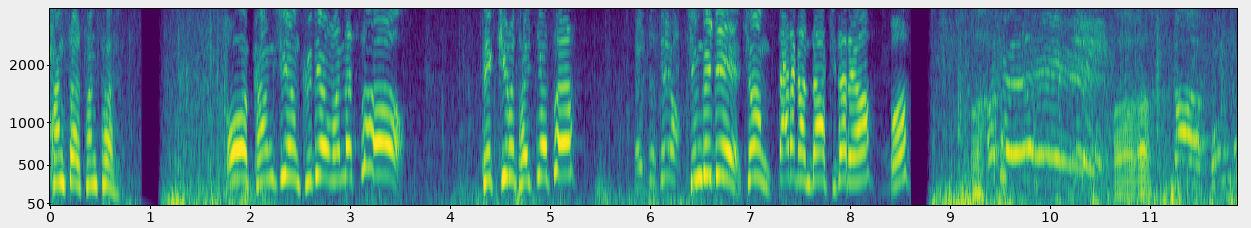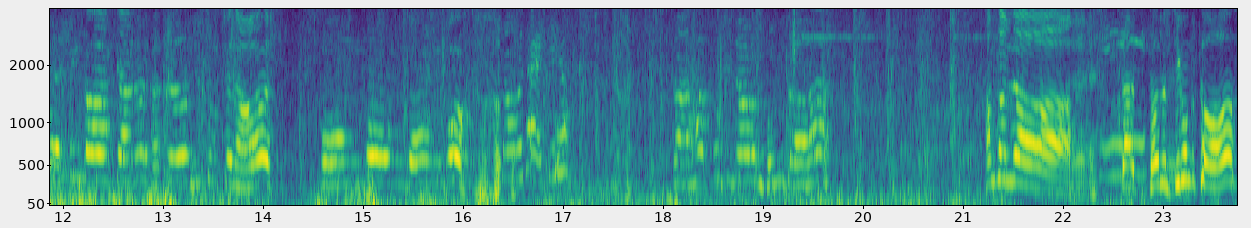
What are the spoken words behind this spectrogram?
상탈 상탈 어 강시영 드디어 만났어 100km 잘 뛰었어? 잘 뜨세요 힘들지? 형 따라간다 기다려 어? 화이팅! 자 봉봉님과 함께하는 같은 유튜브 채널 봉봉봉봉 너무 잘 돼요. 자, 합포지점 돕니다. 감사합니다. 자, 저는 지금부터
